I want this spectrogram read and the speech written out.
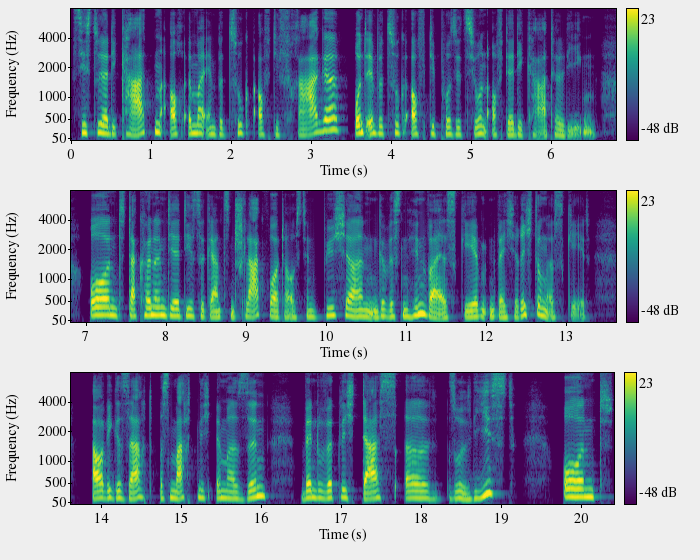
siehst du ja die Karten auch immer in Bezug auf die Frage und in Bezug auf die Position, auf der die Karte liegen. Und da können dir diese ganzen Schlagworte aus den Büchern einen gewissen Hinweis geben, in welche Richtung es geht. Aber wie gesagt, es macht nicht immer Sinn, wenn du wirklich das äh, so liest und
